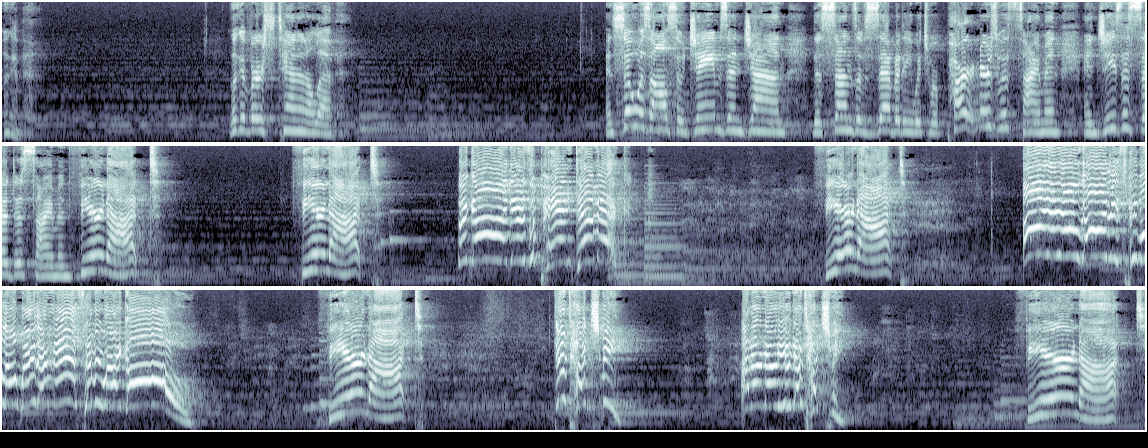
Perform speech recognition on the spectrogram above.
Look at that. Look at verse 10 and 11. And so was also James and John, the sons of Zebedee, which were partners with Simon. And Jesus said to Simon, Fear not. Fear not. But God, there's a pandemic. Fear not. Oh, no, no, God, these people don't wear their masks everywhere I go. Fear not. Don't touch me. Fear not.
